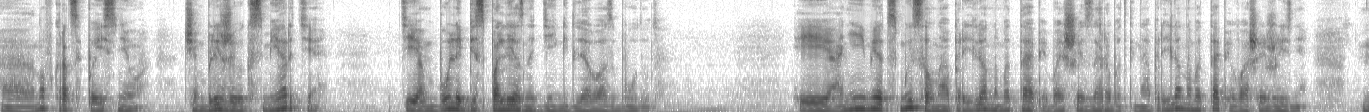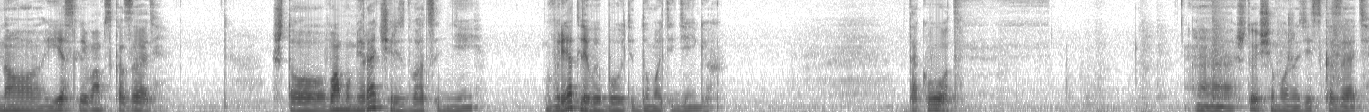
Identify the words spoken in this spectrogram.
э, но вкратце поясню. Чем ближе вы к смерти, тем более бесполезны деньги для вас будут. И они имеют смысл на определенном этапе, большие заработки на определенном этапе вашей жизни. Но если вам сказать, что вам умирать через 20 дней, вряд ли вы будете думать о деньгах. Так вот, а, что еще можно здесь сказать?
